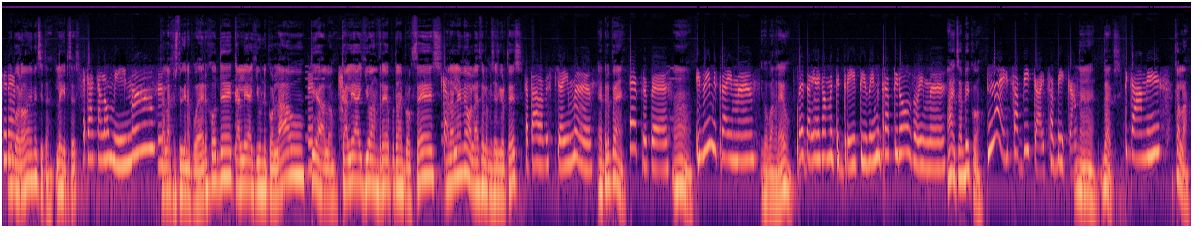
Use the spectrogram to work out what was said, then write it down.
ρέμιση, Δεν ρέμιση. μπορώ, είμαι τσίτα. Λέγε τι θες. Ε, κα- καλό μήνα. Καλά Χριστούγεννα που έρχονται. Καλή Αγίου Νικολάου. Ε. Τι άλλο. Καλή Αγίου Ανδρέου που ήταν προχθές. Κα- Αλλά λέμε όλα, δεν θέλω μισές γιορτές. Κατάλαβες ποια είμαι; Έπρεπε. Έπρεπε. Α, Η Δήμητρα είμαι. η Παπανδρέου. Δεν τα λέγαμε την Τρίτη. Η Δήμητρα από τη Ρόδο είμαι. Α, η Τσαμπίκο. Ναι, η Τσαμπίκα, η Τσαμπίκα. Ναι, ναι, εντάξει. Τι κάνεις; Καλά.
